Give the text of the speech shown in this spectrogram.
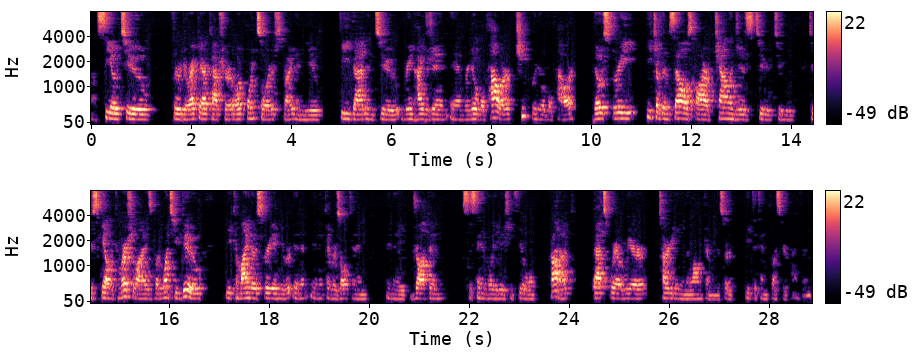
uh, CO2 through direct air capture or point source, right, and you feed that into green hydrogen and renewable power, cheap renewable power, those three, each of themselves are challenges to, to, to scale and commercialize. But once you do, you combine those three and, you, and, it, and it can result in, in a drop in sustainable aviation fuel product. That's where we're targeting in the long term in the sort of eight to 10 plus year time frame.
